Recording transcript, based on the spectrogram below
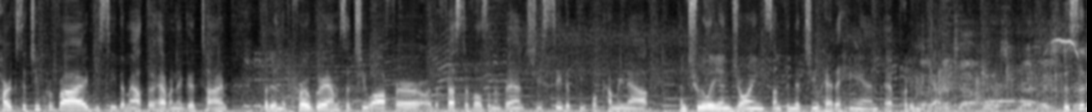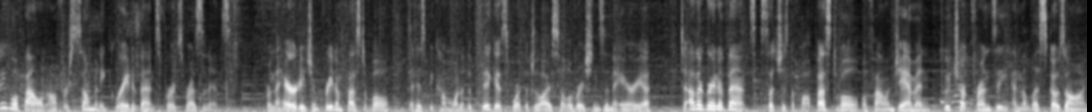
parks that you provide, you see them out there having a good time, but in the programs that you offer or the festivals and events, you see the people coming out and truly enjoying something that you had a hand at putting together. The City of O'Fallon offers so many great events for its residents. From the Heritage and Freedom Festival, that has become one of the biggest 4th of July celebrations in the area, to other great events such as the Fall Festival, O'Fallon Jammin', Food Truck Frenzy, and the list goes on.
